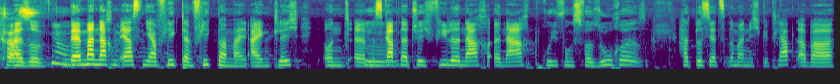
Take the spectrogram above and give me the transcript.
Krass. Also wenn man nach dem ersten Jahr fliegt, dann fliegt man mal eigentlich. Und ähm, es gab natürlich viele nach, äh, Nachprüfungsversuche. Hat bis jetzt immer nicht geklappt, aber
